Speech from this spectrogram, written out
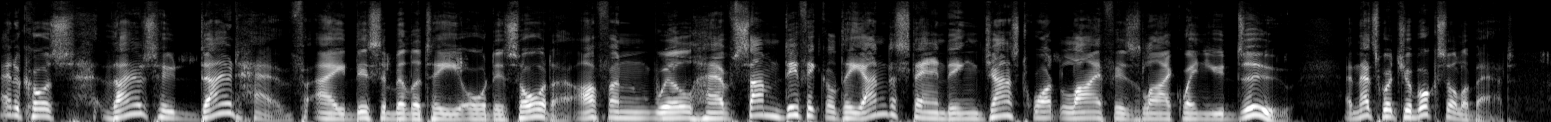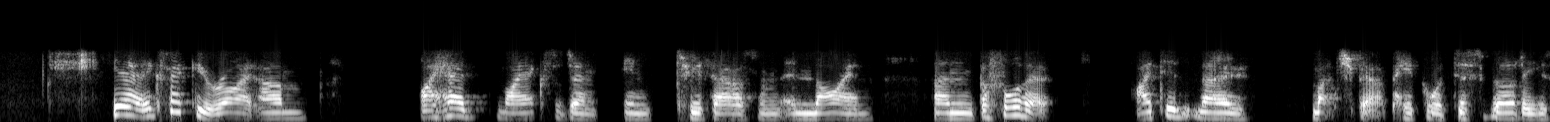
And of course, those who don't have a disability or disorder often will have some difficulty understanding just what life is like when you do. And that's what your book's all about. Yeah, exactly right. Um, I had my accident in 2009, and before that, I didn't know much about people with disabilities.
